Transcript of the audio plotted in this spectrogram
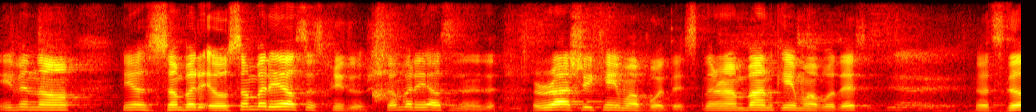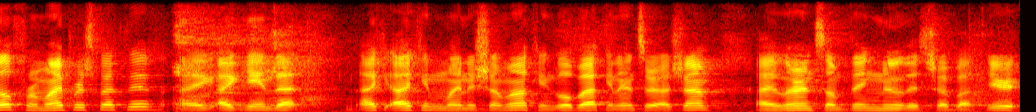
even though you know, somebody, it was somebody else's chidush, somebody else's. Rashi came up with this, the Ramban came up with this, but still, from my perspective, I, I gained that. I, I can, my neshama can go back and answer Hashem. I learned something new this Shabbat. Here,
